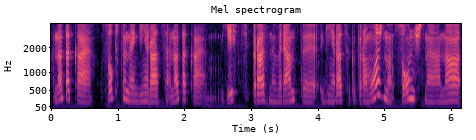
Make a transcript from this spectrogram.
она такая. Собственная генерация, она такая. Есть разные варианты генерации, которые можно. Солнечная, она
